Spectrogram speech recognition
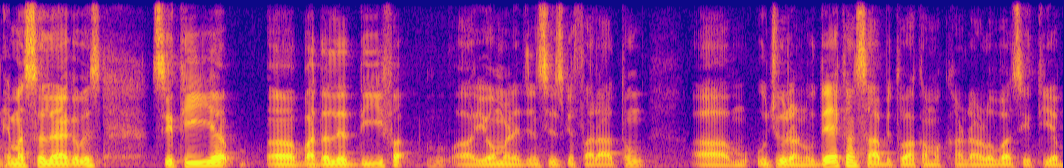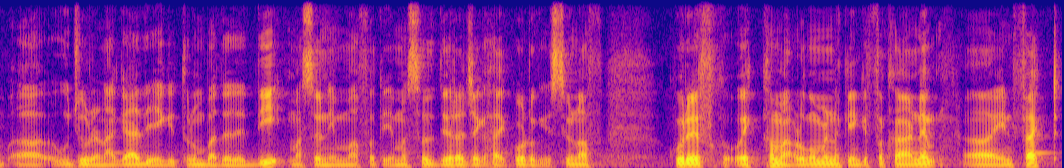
එමස්සලයාගවෙස් සිතීය බදල දීප යෝමන ජන්සිස්ගේ ෆරාතුන් උජුරන උදේකන් සාබිතුවාකම කණඩාලොව සිතිය උජුර නගෑදයගේ තුරුම් බදලදී මස නිම්මාපති එමසල් දෙරජග හයිකෝටක ස්තුනක් කුරේ එක්කම අලුගමනකින්ගේ ෆකාන ඉන්ෆෙක්ට්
